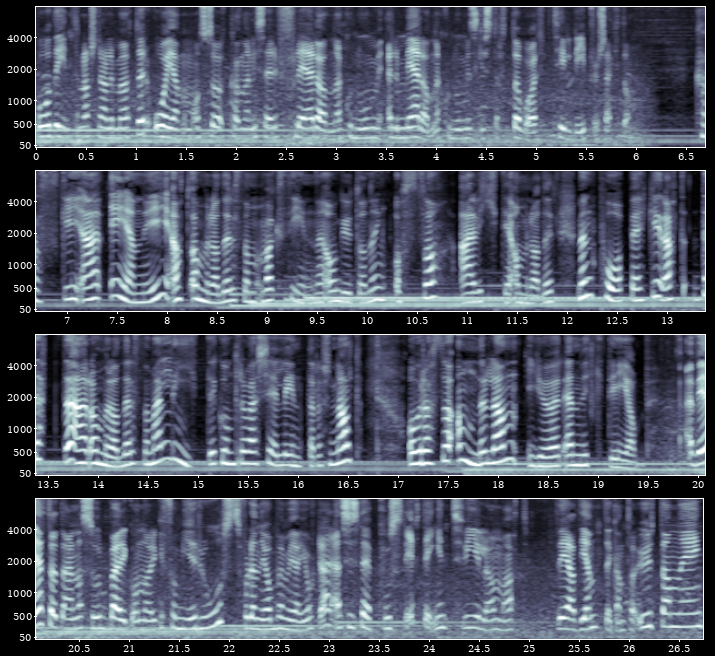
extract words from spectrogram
både i internasjonale møter og gjennom også kanalisere flere av mer av den økonomiske støtta vår til de prosjektene. Kaski er enig i at områder som vaksine og utdanning også er viktige områder, men påpeker at dette er områder som er lite kontroversielle internasjonalt, og hvor også andre land gjør en viktig jobb. Jeg vet at Erna Solberg og Norge får mye ros for den jobben vi har gjort der. Jeg syns det er positivt. Det er ingen tvil om at det at jenter kan ta utdanning,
